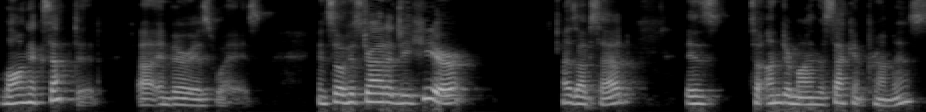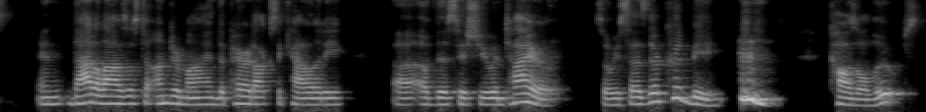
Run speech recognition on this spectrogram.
long accepted uh, in various ways. And so his strategy here, as I've said, is to undermine the second premise. And that allows us to undermine the paradoxicality uh, of this issue entirely. So he says there could be causal loops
